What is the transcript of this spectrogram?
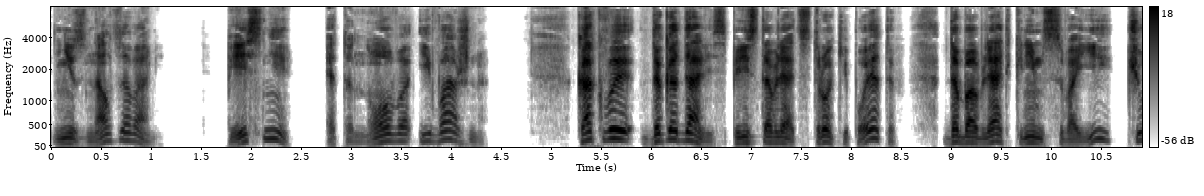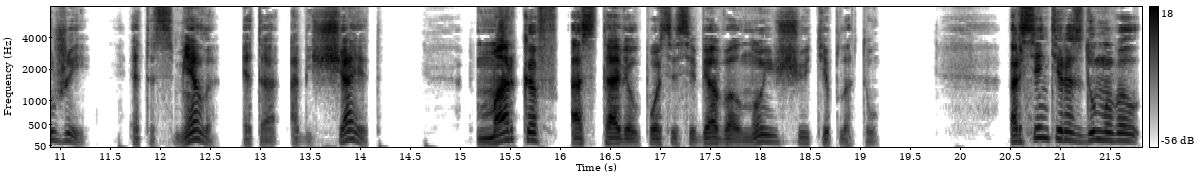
не знал за вами. Песни — это ново и важно. Как вы догадались переставлять строки поэтов, добавлять к ним свои, чужие? Это смело, это обещает. Марков оставил после себя волнующую теплоту. Арсентий раздумывал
